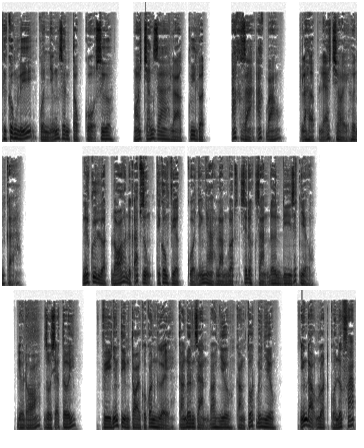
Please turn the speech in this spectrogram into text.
thứ công lý của những dân tộc cổ xưa nói trắng ra là quy luật, ác giả ác báo, là hợp lẽ trời hơn cả. Nếu quy luật đó được áp dụng thì công việc của những nhà làm luật sẽ được giản đơn đi rất nhiều. Điều đó rồi sẽ tới, vì những tìm tòi của con người càng đơn giản bao nhiêu càng tốt bấy nhiêu. Những đạo luật của nước Pháp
